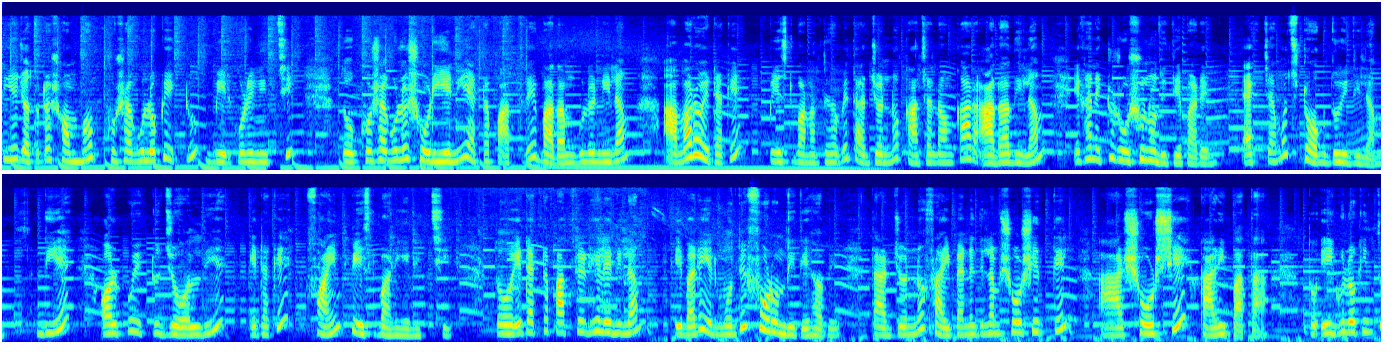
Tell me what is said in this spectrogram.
দিয়ে যতটা সম্ভব খোসাগুলোকে একটু বের করে নিচ্ছি। তো খোসাগুলো সরিয়ে নিয়ে একটা পাত্রে বাদামগুলো নিলাম। আবারও এটাকে পেস্ট বানাতে হবে, তার জন্য কাঁচা লঙ্কা আর আদা দিলাম। এখানে একটু রসুনও দিতে পারেন। এক চামচ টক দই দিলাম। দিয়ে অল্প একটু জল দিয়ে এটাকে ফাইন পেস্ট বানিয়ে নিচ্ছি। তো এটা একটা পাত্রে ঢেলে নিলাম। এবারে এর মধ্যে ফোড়ন দিতে হবে। তার জন্য ফ্রাই প্যানে দিলাম সর্ষের তেল আর সর্ষে কারি পাতা। তো এইগুলো কিন্তু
